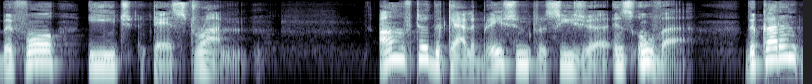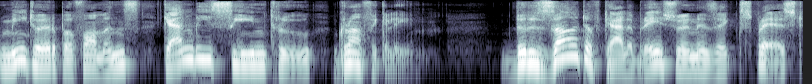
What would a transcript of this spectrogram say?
before each test run. After the calibration procedure is over, the current meter performance can be seen through graphically. The result of calibration is expressed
